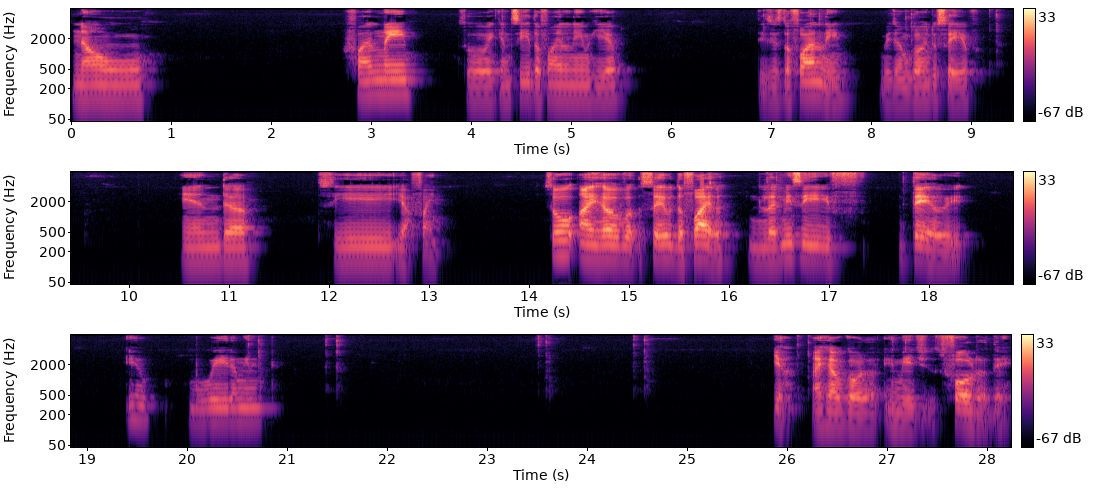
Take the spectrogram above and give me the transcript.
Now file name. So I can see the file name here. This is the file name which I'm going to save. And uh, see yeah fine so I have saved the file. Let me see if there yeah wait a minute. Yeah I have got an image folder there.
